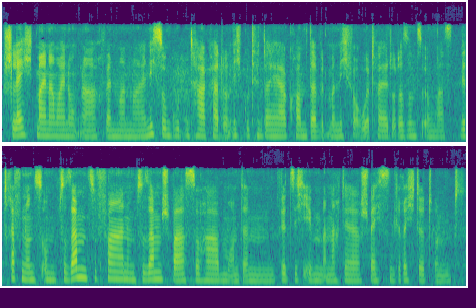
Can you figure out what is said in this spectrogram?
schlecht, meiner Meinung nach, wenn man mal nicht so einen guten Tag hat und nicht gut hinterherkommt. Da wird man nicht verurteilt oder sonst irgendwas. Wir treffen uns, um zusammenzufahren, um zusammen Spaß zu haben und dann wird sich eben nach der Schwächsten gerichtet und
